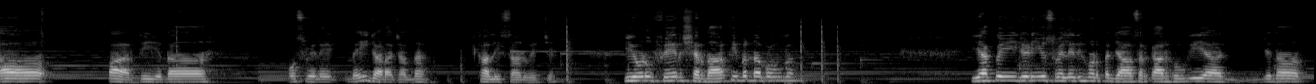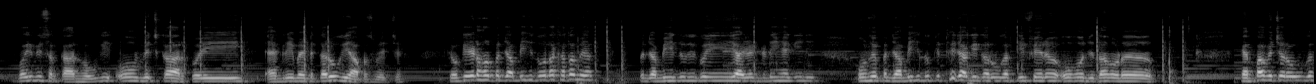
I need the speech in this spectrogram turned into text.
ਆ ਭਾਰਤੀ ਜਿੱਦਾਂ ਉਸ ਵੇਲੇ ਨਹੀਂ ਜਾਣਾ ਚਾਹੁੰਦਾ, ਖਾਲਿਸਤਾਨ ਵਿੱਚ, ਕਿ ਉਹਨੂੰ ਫੇਰ ਸ਼ਰਦਾਰਥੀ ਬੰਨਾ ਪਊਗਾ? ਜਾਂ ਕੋਈ ਜਿਹੜੀ ਉਸ ਵੇਲੇ ਦੀ ਹੁਣ ਪੰਜਾਬ ਸਰਕਾਰ ਹੋਊਗੀ ਜਾਂ ਜਿੱਦਾਂ ਕੋਈ ਵੀ ਸਰਕਾਰ ਹੋਊਗੀ, ਉਹ ਵਿਚਕਾਰ ਕੋਈ ਐਗਰੀਮੈਂਟ ਕਰੂਗੀ ਆਪਸ ਵਿੱਚ? ਕਿਉਂਕਿ ਜਿਹੜਾ ਹੁਣ ਪੰਜਾਬੀ ਹਿੰਦੂ ਦਾ ਖਤਮ ਆ। ਪੰਜਾਬੀ ਹਿੰਦੂ ਦੀ ਕੋਈ ਆਇਡੈਂਟੀਟੀ ਹੈਗੀ ਨਹੀਂ। ਹੁਣ ਫਿਰ ਪੰਜਾਬੀ ਹਿੰਦੂ ਕਿੱਥੇ ਜਾ ਕੇ ਕਰੂਗਾ? ਕਿ ਫਿਰ ਉਹ ਜਿੱਦਾਂ ਹੁਣ ਕੈਂਪਾਂ ਵਿੱਚ ਰਹੂਗਾ।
